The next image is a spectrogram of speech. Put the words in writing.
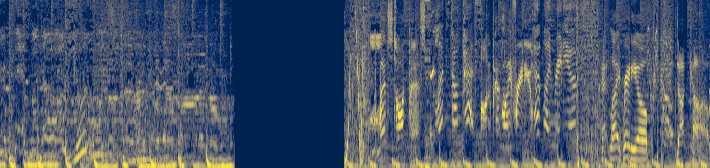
Your Pets, Let's talk pets Let's talk pets. on Pet Life Radio. Pet Life Radio. PetLifeRadio.com.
